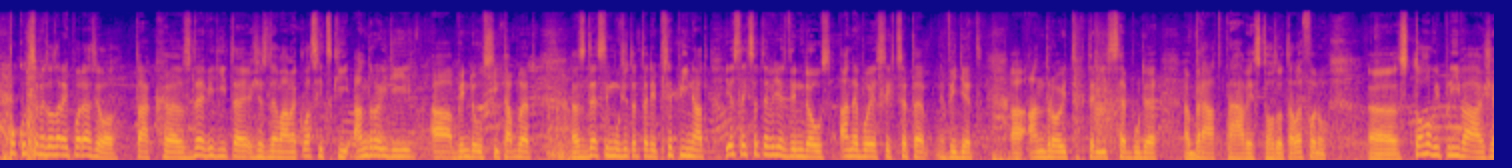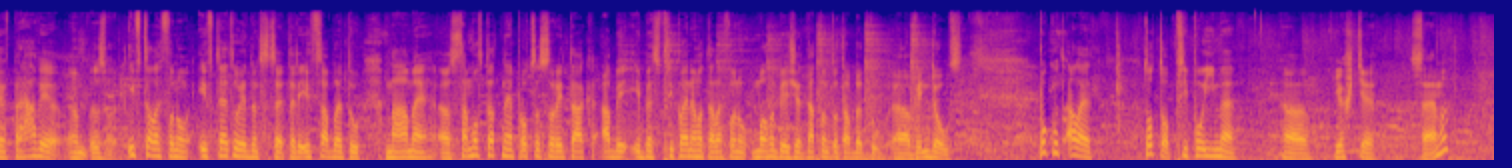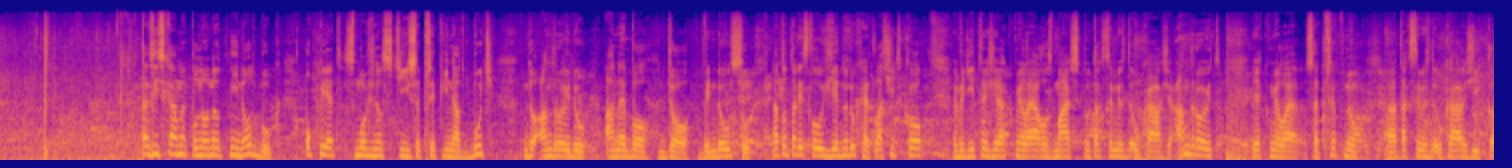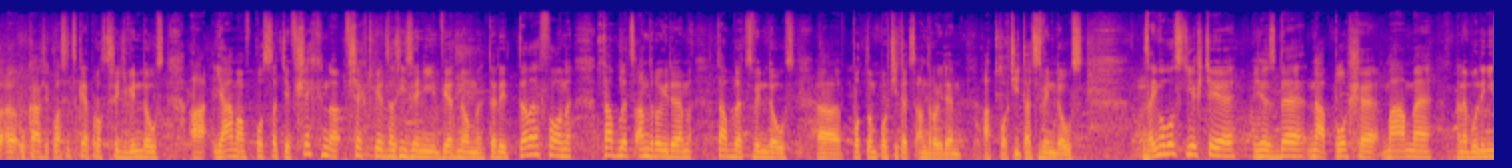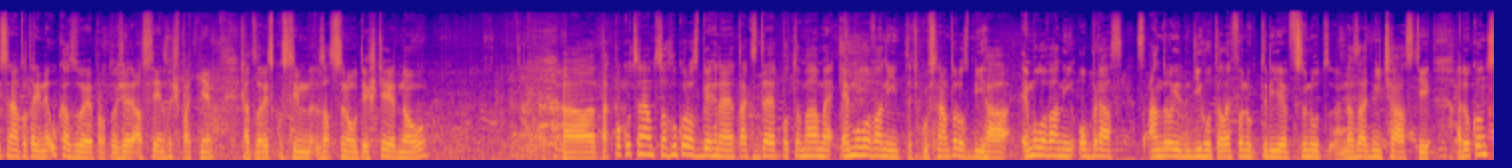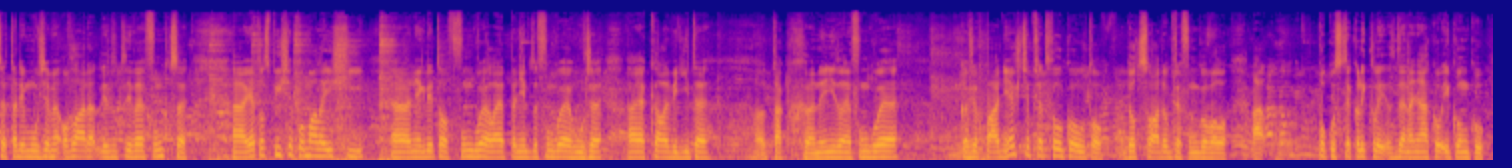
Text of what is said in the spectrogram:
Pokud se mi to tady podařilo, tak eh, zde vidíte, že zde máme klasický Android a Windowsí tablet. Zde si můžete tedy přepínat, jestli chcete vidět Windows, anebo jestli chcete vidět eh, Android, který se bude brát právě z tohoto telefonu. Eh, z toho vyplývá, že právě i v telefonu, i v této jednotce, tedy i v tabletu, máme samostatné procesory tak, aby i bez připojeného telefonu mohl běžet na tomto tabletu Windows. Pokud ale toto připojíme ještě sem, tak získáme plnohodnotný notebook. Opět s možností se přepínat buď do Androidu, anebo do Windowsu. Na to tady slouží jednoduché tlačítko. Vidíte, že jakmile já ho zmáčknu, tak se mi zde ukáže Android. Jakmile se přepnu, eh, tak se mi zde ukáže, eh, ukáže klasické prostředí Windows a já mám v podstatě všechno, všech pět zařízení v jednom, tedy telefon, tablet s Androidem, tablet s Windows, eh, potom počítač s Androidem a počítač s Windows. Zajímavostí ještě je, že zde na ploše máme, nebo nyní se nám to tady neukazuje, protože asi je něco špatně. Já to tady zkusím zasunout ještě jednou. Uh, tak pokud se nám to za chvilku rozběhne, tak zde potom máme emulovaný, teď už se nám to rozbíhá, emulovaný obraz z Androidního telefonu, který je vsunut na zadní části a dokonce tady můžeme ovládat jednotlivé funkce. Uh, je to spíše pomalejší, uh, někdy to funguje lépe, někdy to funguje hůře, jak ale vidíte, tak nyní to nefunguje. Každopádně ještě před chvilkou to docela dobře fungovalo a pokud jste klikli zde na nějakou ikonku,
